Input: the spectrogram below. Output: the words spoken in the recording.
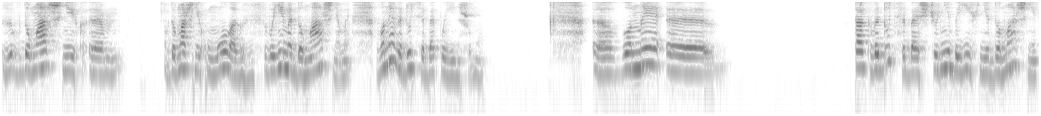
в, домашніх. е, В домашніх умовах з своїми домашніми вони ведуть себе по-іншому. Вони так ведуть себе, що ніби їхні домашні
